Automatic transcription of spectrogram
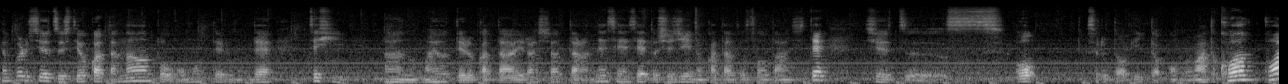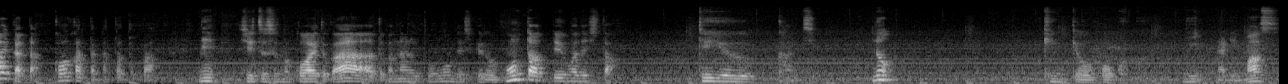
やっぱり手術してよかったなと思ってるので是非あの迷ってる方いらっしゃったらね先生と主治医の方と相談して手術をするといいと思いますあと怖怖い方怖かった方とかね手術するの怖いとかああとかなると思うんですけど本当あっという間でした。っていう感じの近況報告になります、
